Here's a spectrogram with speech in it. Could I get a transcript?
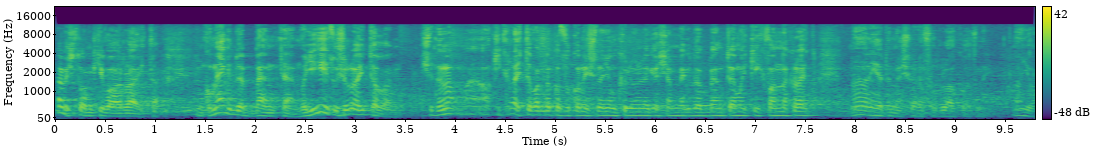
Nem is tudom, ki van rajta. Amikor megdöbbentem, hogy Jézus rajta van, és utána akik rajta vannak, azokon is nagyon különlegesen megdöbbentem, hogy kik vannak rajta. Nagyon érdemes vele foglalkozni. Nagyon.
